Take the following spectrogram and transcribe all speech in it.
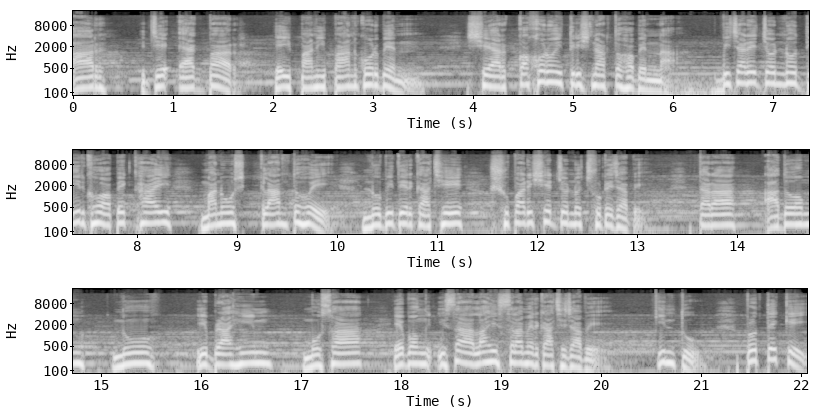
আর যে একবার এই পানি পান করবেন, সে আর কখনোই তৃষ্ণার্ত হবেন না। বিচারের জন্য দীর্ঘ অপেক্ষায় মানুষ ক্লান্ত হয়ে নবীদের কাছে সুপারিশের জন্য ছুটে যাবে। তারা আদম, নূহ, ইব্রাহিম, মুসা এবং ঈসা আলাহ ইসলামের কাছে যাবে। কিন্তু প্রত্যেককেই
